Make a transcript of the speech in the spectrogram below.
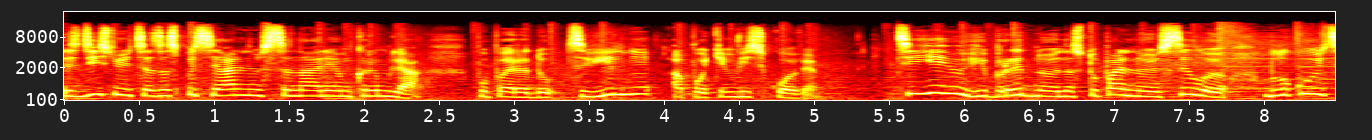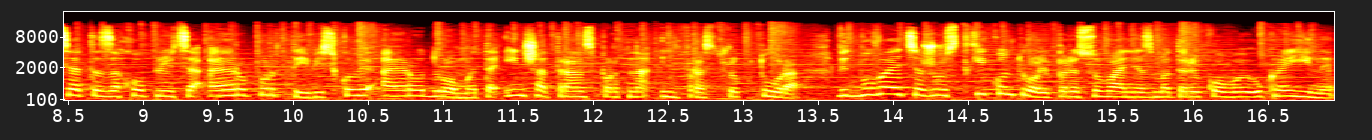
здійснюється за спеціальним сценарієм Кремля. Попереду цивільні, а потім військові. Цією гібридною наступальною силою блокуються та захоплюються аеропорти, військові аеродроми та інша транспортна інфраструктура. Відбувається жорсткий контроль пересування з материкової України.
